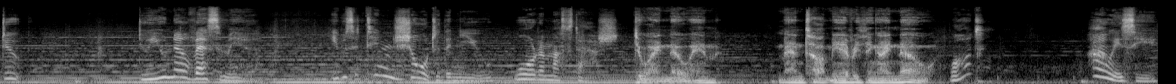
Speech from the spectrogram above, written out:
Do. Do you know Vesemir? He was a tinge shorter than you, wore a mustache. Do I know him? Man taught me everything I know. What? How is he,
